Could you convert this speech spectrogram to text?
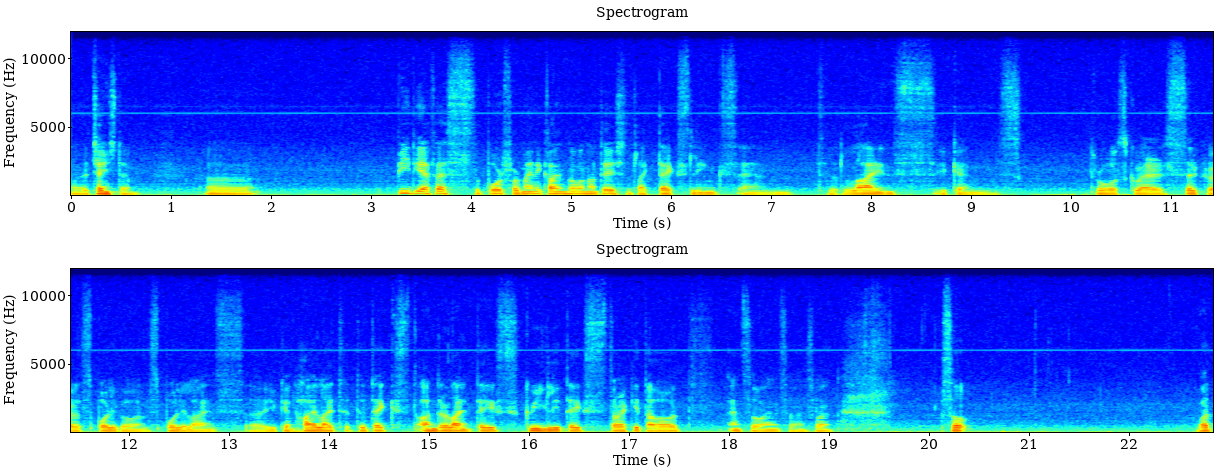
uh, change them. PDF has support for many kinds of annotations like text links and lines. You can draw squares circles polygons polylines. Uh, you can highlight the text underline text squiggly text strike it out and so on and so on and so on. So what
